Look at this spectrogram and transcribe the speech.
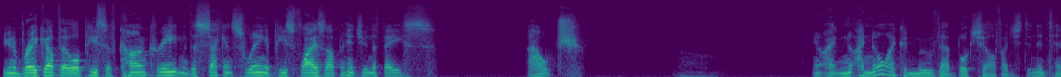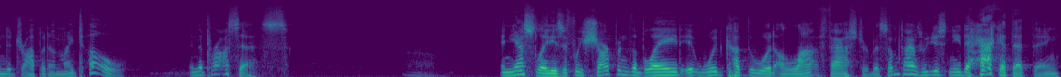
you're going to break up that little piece of concrete, and the second swing, a piece flies up and hits you in the face. Ouch. Um, you know, I, kn- I know I could move that bookshelf. I just didn't intend to drop it on my toe in the process. And yes, ladies, if we sharpened the blade, it would cut the wood a lot faster. But sometimes we just need to hack at that thing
